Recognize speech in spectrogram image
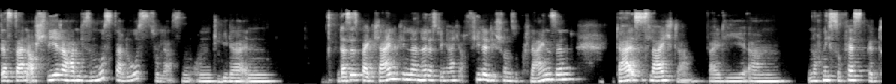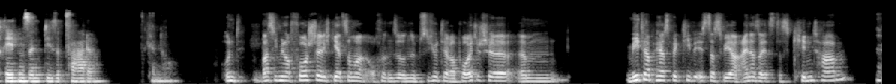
das dann auch schwerer haben, diese Muster loszulassen und wieder in das ist bei kleinen Kindern, ne, deswegen habe ich auch viele, die schon so klein sind, da ist es leichter, weil die ähm, noch nicht so festgetreten sind, diese Pfade. Genau. Und was ich mir noch vorstelle, ich gehe jetzt nochmal auch in so eine psychotherapeutische ähm, Metaperspektive, ist, dass wir einerseits das Kind haben. Mhm.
